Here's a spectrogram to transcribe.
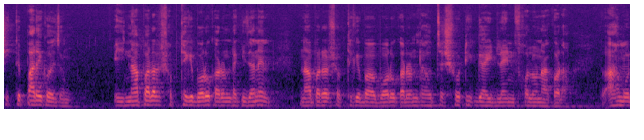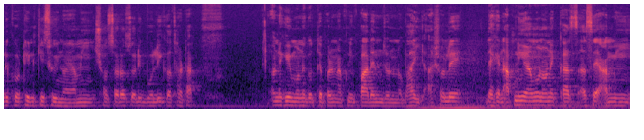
শিখতে পারে কয়জন? এই না পারার সব থেকে বড় কারণটা কি জানেন? না পারার সব থেকে বড় কারণটা হচ্ছে সঠিক গাইডলাইন ফলো না করা। তো আহামরি কঠিন কিছুই নয়, আমি সচরাচরই বলি কথাটা। অনেকেই মনে করতে পারেন আপনি পারেন জন্য। ভাই, আসলে দেখেন আপনি এমন অনেক কাজ আছে, আমি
